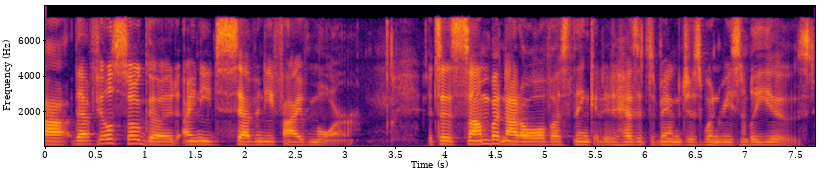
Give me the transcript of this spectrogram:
uh, that feels so good. I need 75 more. It says some, but not all of us think it has its advantages when reasonably used.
